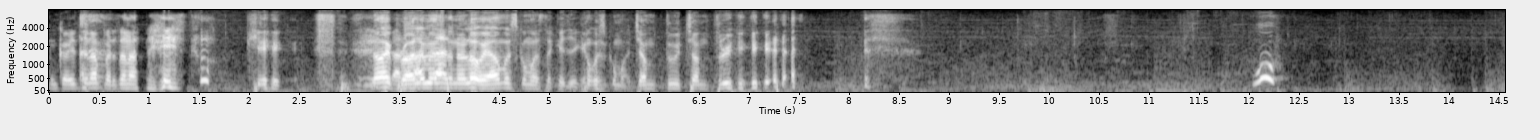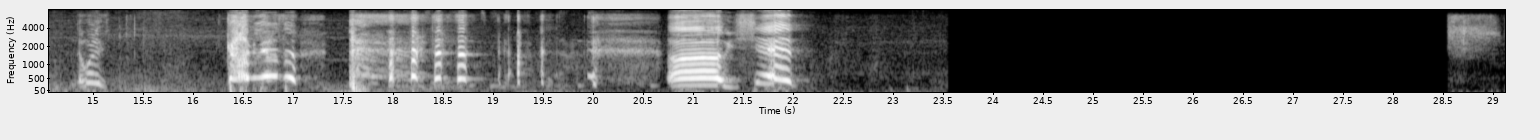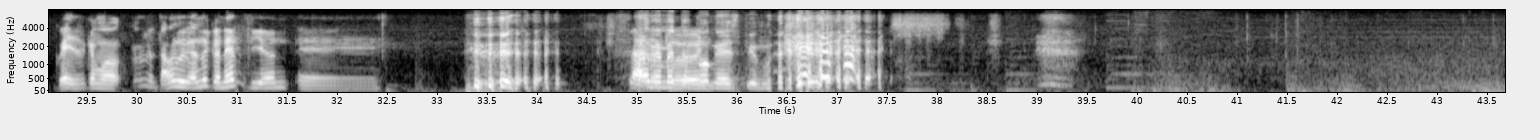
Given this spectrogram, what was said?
Nunca he visto una persona hacer esto. ¿Qué? No, y Las probablemente balas. no lo veamos como hasta que lleguemos como a Champ 2, Champ 3. ¡Uh! ¡Démosle! ¡Cara mierda! ¡Oh, shit! Güey, es como... Estamos jugando con Epsilon. Eh... Ahora me como meto con Espion.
